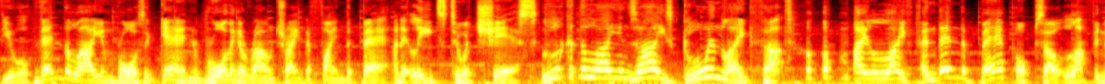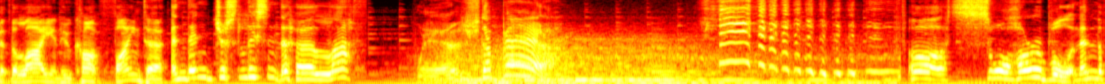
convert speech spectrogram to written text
fuel. Then the lion roars again, rolling around trying to find the bear, and it leads to a chase. Look at the lion's eyes glowing like that. Oh my life. And then the bear pops out laughing at the lion who can't find her, and then just listen to her laugh. Where's the bear? oh, that's so horrible. And then the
